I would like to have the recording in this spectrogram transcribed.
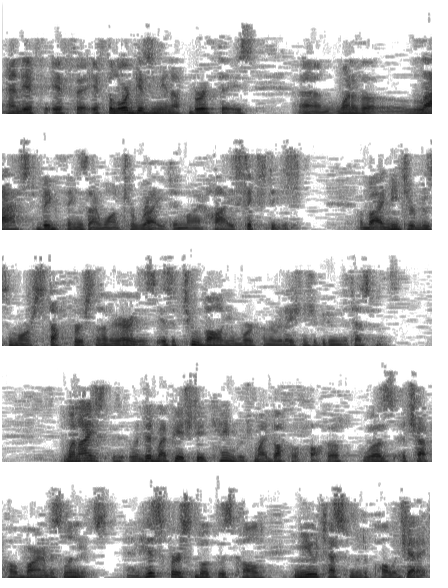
And if, if, uh, if the Lord gives me enough birthdays, um, one of the last big things I want to write in my high 60s, but I need to do some more stuff first in other areas, is a two-volume work on the relationship between the Testaments. When I did my PhD at Cambridge, my Doktorvater was a chap called Barnabas Lindars. And his first book was called New Testament Apologetic,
